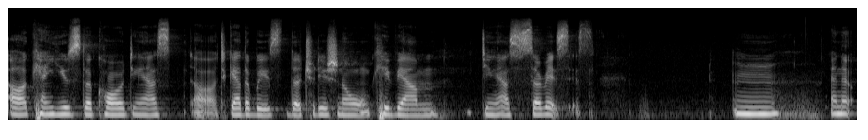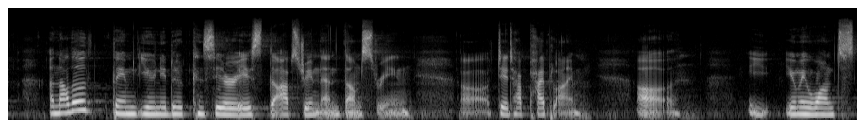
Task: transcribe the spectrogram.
uh, can use the core DNS uh, together with the traditional KVM DNS services. Mm, and another thing you need to consider is the upstream and downstream uh, data pipeline. You, may want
